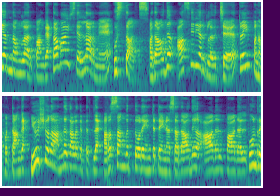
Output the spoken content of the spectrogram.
தேர்ந்தவங்களா இருப்பாங்க. தவாய்ஸ் எல்லாருமே உஸ்தாத்ஸ் அதாவது ஆசிரியர்களை வச்சு ட்ரெயின் பண்ணப்பட்டாங்க. யூஸ்வலா அந்த காலகட்டத்துல அரசாங்கத்தோட என்டர்டைனர்ஸ் அதாவது ஆடல் பாடல் போன்ற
